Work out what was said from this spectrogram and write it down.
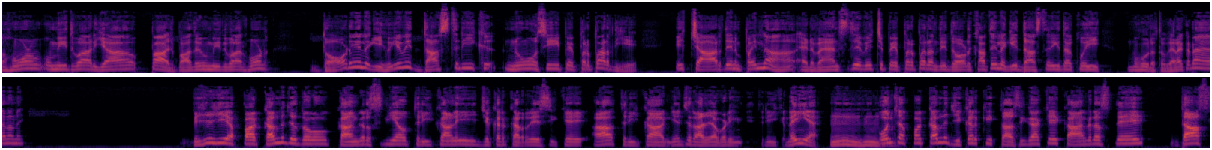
ਹੋਣ ਉਮੀਦਵਾਰ ਜਾਂ ਭਾਜਪਾ ਦੇ ਉਮੀਦਵਾਰ ਹੋਣ ਦੌੜ ਇਹ ਲੱਗੀ ਹੋਈ ਹੈ ਵੀ 10 ਤਰੀਕ ਨੂੰ ਅਸੀਂ ਪੇਪਰ ਭਰ ਦਈਏ। ਇਹ 4 ਦਿਨ ਪਹਿਲਾਂ ਐਡਵਾਂਸ ਦੇ ਵਿੱਚ ਪੇਪਰ ਭਰਨ ਦੀ ਦੌੜ ਕਾਤੇ ਲੱਗੀ? 10 ਤਰੀਕ ਦਾ ਕੋਈ ਮਹੂਰਤ ਵਗੈਰਾ ਕਢਾਇਆ ਇਹਨਾਂ ਨੇ? ਵਿਜੇ ਜੀ ਆਪਾਂ ਕੱਲ ਜਦੋਂ ਕਾਂਗਰਸ ਦੀਆਂ ਉਹ ਤਰੀਕਾਂ ਵਾਲੀ ਜ਼ਿਕਰ ਕਰ ਰਹੇ ਸੀ ਕਿ ਆਹ ਤਰੀਕਾਂ ਆ ਗਈਆਂ ਚ ਰਾਜਾ ਵੜਿੰਗ ਦੀ ਤਰੀਕ ਨਹੀਂ ਹੈ। ਹੂੰ ਹੂੰ ਉਹ ਚ ਆਪਾਂ ਕੱਲ ਜ਼ਿਕਰ ਕੀਤਾ ਸੀਗਾ ਕਿ ਕਾਂਗਰਸ ਦੇ 10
